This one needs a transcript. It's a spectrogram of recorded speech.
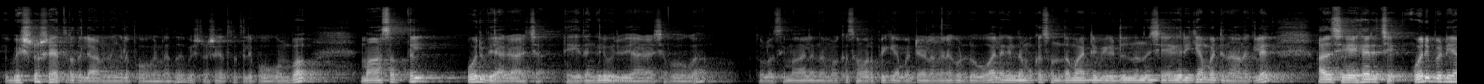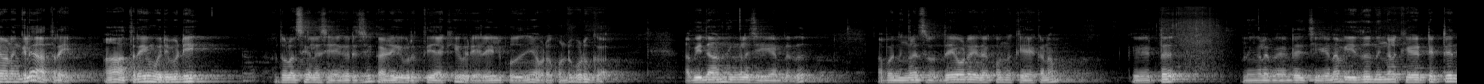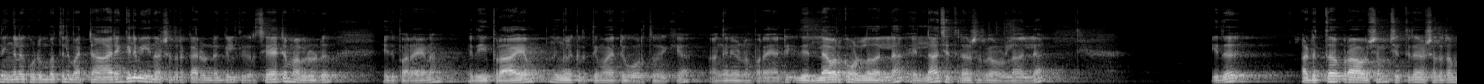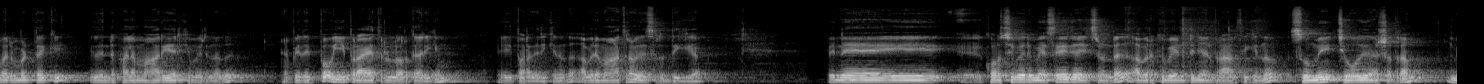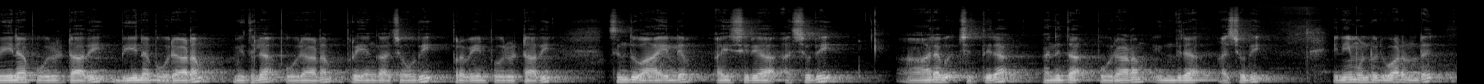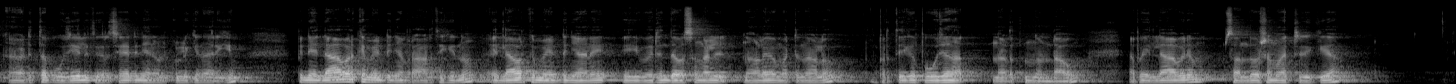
വിഷ്ണു ക്ഷേത്രത്തിലാണ് നിങ്ങൾ പോകേണ്ടത്. വിഷ്ണു ക്ഷേത്രത്തിൽ പോകുമ്പോൾ മാസത്തിൽ ഒരു വ്യാഴാഴ്ച ഏതെങ്കിലും ഒരു വ്യാഴാഴ്ച പോവുക. തുളസിമാല നമുക്ക് സമർപ്പിക്കാൻ പറ്റുകയാണെങ്കിൽ അങ്ങനെ കൊണ്ടുപോകുക അല്ലെങ്കിൽ നമുക്ക് സ്വന്തമായിട്ട് വീട്ടിൽ നിന്ന് ശേഖരിക്കാൻ പറ്റുന്നതാണെങ്കിൽ അത് ശേഖരിച്ച് ഒരു പിടിയാണെങ്കിൽ അത്രയും. ആ അത്രയും ഒരു പിടി തുളസിയില ശേഖരിച്ച് കഴുകി വൃത്തിയാക്കി ഒരു ഇലയിൽ പൊതിഞ്ഞ് അവിടെ കൊണ്ട് കൊടുക്കുക. അപ്പോൾ ഇതാണ് നിങ്ങൾ ചെയ്യേണ്ടത്. അപ്പോൾ നിങ്ങൾ ശ്രദ്ധയോടെ ഇതൊക്കെ ഒന്ന് കേൾക്കണം. കേട്ട് നിങ്ങൾ വേണ്ടത് ചെയ്യണം. ഇത് നിങ്ങൾ കേട്ടിട്ട് നിങ്ങളുടെ കുടുംബത്തിൽ മറ്റാരെങ്കിലും ഈ നക്ഷത്രക്കാരുണ്ടെങ്കിൽ തീർച്ചയായിട്ടും അവരോട് ഇത് പറയണം. ഇത് ഈ പ്രായം നിങ്ങൾ കൃത്യമായിട്ട് ഓർത്ത് വയ്ക്കുക. അങ്ങനെയാണ് വേണം പറയാനായിട്ട്. ഇത് എല്ലാവർക്കും ഉള്ളതല്ല. എല്ലാ ചിത്ര നക്ഷത്രക്കാരും ഉള്ളതല്ല. ഇത് അടുത്ത പ്രാവശ്യം ചിത്ര നക്ഷത്രം വരുമ്പോഴത്തേക്ക് ഇതിന്റെ ഫലം മാറിയായിരിക്കും വരുന്നത്. അപ്പോൾ ഇതിപ്പോൾ ഈ പ്രായത്തിലുള്ളവർക്കായിരിക്കും ഈ പറഞ്ഞിരിക്കുന്നത്. അവർ മാത്രം ഇത് ശ്രദ്ധിക്കുക. പിന്നെ ഈ കുറച്ച് പേര് മെസ്സേജ് അയച്ചിട്ടുണ്ട്. അവർക്ക് വേണ്ടിയിട്ട് ഞാൻ പ്രാർത്ഥിക്കുന്നു. സുമി ചോതി നക്ഷത്രം മീന പൂരുട്ടാതി ബീന പൂരാടം മിഥുല പൂരാടം പ്രിയങ്ക ചോതി പ്രവീൺ പൂരുട്ടാതി സിന്ധു ആയില്യം ഐശ്വര്യ അശ്വതി ആരവ് ചിത്തിര അനിത പൂരാടം ഇന്ദിര അശ്വതി. ഇനിയുമുണ്ട് ഒരുപാടുണ്ട്. അടുത്ത പൂജയിൽ തീർച്ചയായിട്ടും ഞാൻ ഉൾക്കൊള്ളിക്കുന്നതായിരിക്കും. പിന്നെ എല്ലാവർക്കും വേണ്ടി ഞാൻ പ്രാർത്ഥിക്കുന്നു. എല്ലാവർക്കും വേണ്ടി ഞാൻ ഈ വരും ദിവസങ്ങളിൽ നാളെയോ മറ്റന്നാളോ പ്രത്യേക പൂജ നടത്തുന്നുണ്ടാവും. അപ്പോൾ എല്ലാവരും സന്തോഷമായിട്ടിരിക്കുക.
